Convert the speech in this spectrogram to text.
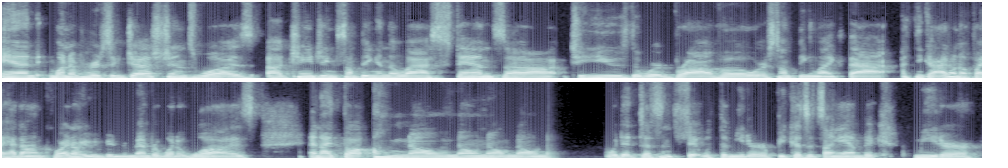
and one of her suggestions was uh, changing something in the last stanza to use the word bravo or something like that. I think I don't know if I had encore. I don't even remember what it was. And I thought, oh no, no, no, no, no it doesn't fit with the meter because it's iambic meter,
